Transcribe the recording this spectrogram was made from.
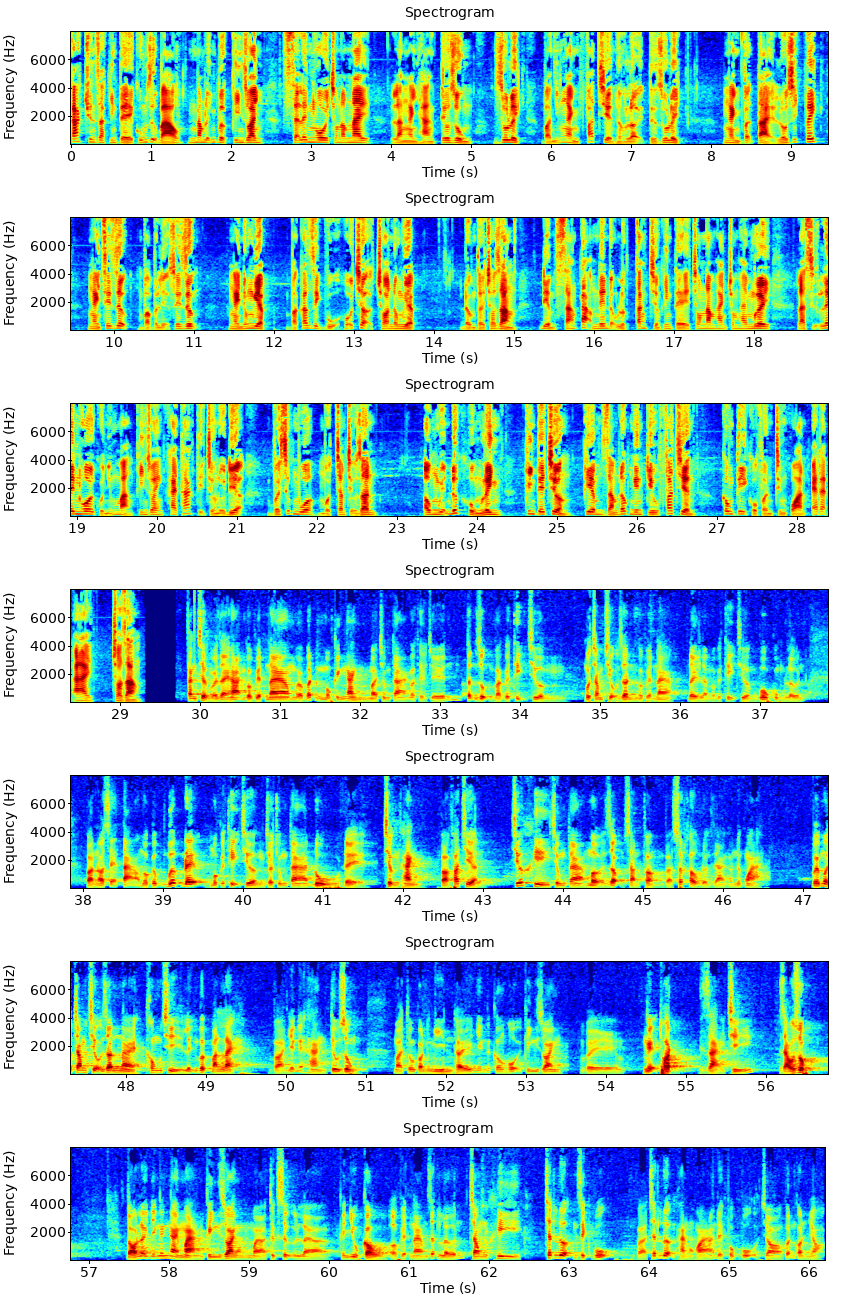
Các chuyên gia kinh tế cũng dự báo năm lĩnh vực kinh doanh sẽ lên ngôi trong năm nay là ngành hàng tiêu dùng, du lịch và những ngành phát triển hưởng lợi từ du lịch, ngành vận tải logistics, ngành xây dựng và vật liệu xây dựng, ngành nông nghiệp và các dịch vụ hỗ trợ cho nông nghiệp. Đồng thời cho rằng điểm sáng tạo nên động lực tăng trưởng kinh tế trong năm 2020 là sự lên ngôi của những mảng kinh doanh khai thác thị trường nội địa với sức mua 100 triệu dân. Ông Nguyễn Đức Hùng Linh, kinh tế trưởng kiêm giám đốc nghiên cứu phát triển công ty cổ phần chứng khoán SSI cho rằng tăng trưởng về dài hạn của Việt Nam và bất một cái ngành mà chúng ta có thể đến tận dụng vào cái thị trường 100 triệu dân của Việt Nam. Đây là một cái thị trường vô cùng lớn và nó sẽ tạo một cái bước đệm, một cái thị trường cho chúng ta đủ để trưởng thành và phát triển trước khi chúng ta mở rộng sản phẩm và xuất khẩu được ra nước ngoài. Với 100 triệu dân này không chỉ lĩnh vực bán lẻ và những cái hàng tiêu dùng mà tôi còn nhìn thấy những cái cơ hội kinh doanh về nghệ thuật, giải trí, giáo dục. Đó là những cái ngành mảng kinh doanh mà thực sự là cái nhu cầu ở Việt Nam rất lớn trong khi chất lượng dịch vụ và chất lượng hàng hóa để phục vụ cho vẫn còn nhỏ.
